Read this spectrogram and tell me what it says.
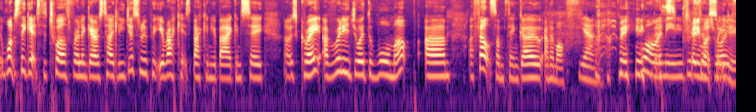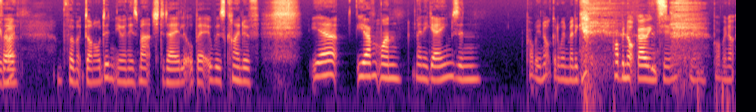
once they get to the 12th Roland Garros title you just want to put your rackets back in your bag and say that was great I've really enjoyed the warm up um, I felt something go and I'm off Yeah. I mean Well, I mean, you pretty much what you do for, right for McDonald, didn't you, in his match today? A little bit. It was kind of, yeah, you haven't won many games and probably not going to win many games. probably not going to yeah, probably not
